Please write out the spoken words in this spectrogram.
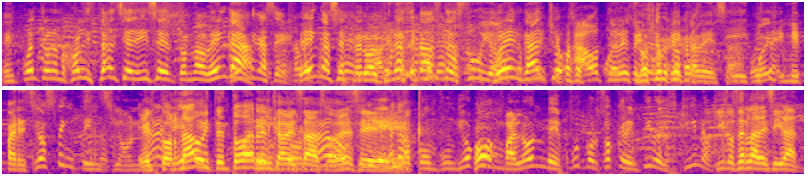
encuentra una mejor distancia y dice el tornado, venga, Véngase. véngase, pero al final cuentas lo suyo. buen gancho a otra vez Pero un es que me choque de toca- cabeza. Y, fue- y me pareció hasta intencional. El tornado ¿eh? intentó darle el, cabezazo, tornado, ¿eh? sí. Lo confundió con balón de fútbol soccer en tiro de esquina. Quiso hacer la de Zidane.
